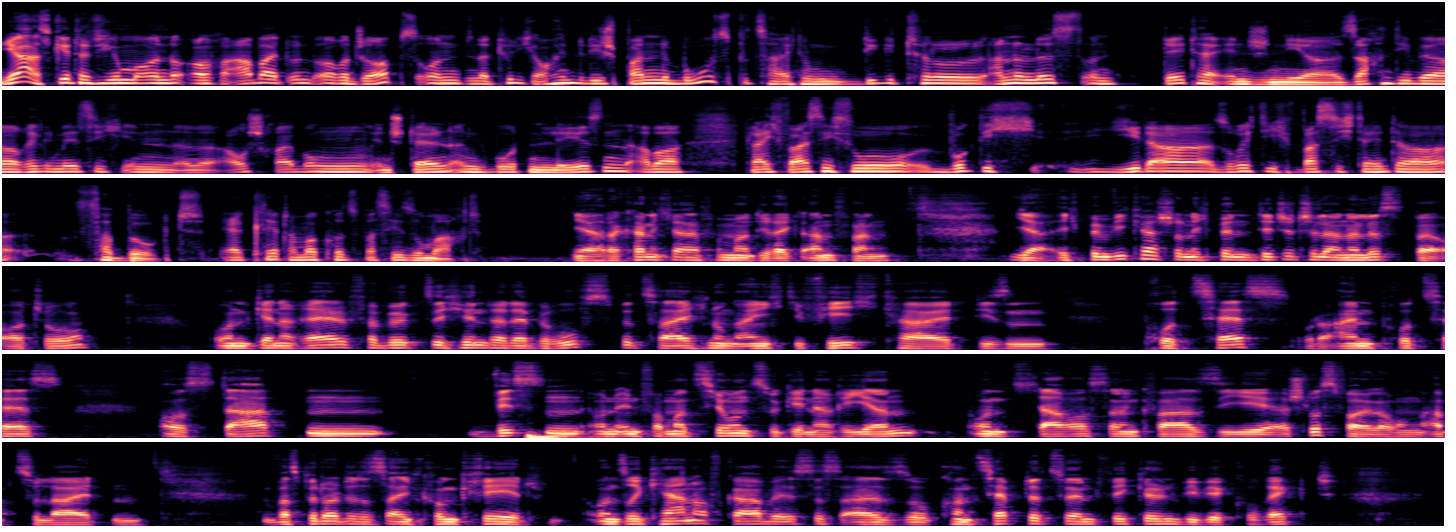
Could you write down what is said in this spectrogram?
Ja, es geht natürlich um eure Arbeit und eure Jobs und natürlich auch hinter die spannende Berufsbezeichnung Digital Analyst und Data Engineer. Sachen, die wir regelmäßig in äh, Ausschreibungen, in Stellenangeboten lesen, aber vielleicht weiß nicht so wirklich jeder so richtig, was sich dahinter verbirgt. Erklärt doch mal kurz, was ihr so macht. Ja, da kann ich ja einfach mal direkt anfangen. Ja, ich bin Vikash und ich bin Digital Analyst bei Otto. Und generell verbirgt sich hinter der Berufsbezeichnung eigentlich die Fähigkeit, diesen Prozess oder einen Prozess aus Daten Wissen und Informationen zu generieren und daraus dann quasi Schlussfolgerungen abzuleiten. Was bedeutet das eigentlich konkret? Unsere Kernaufgabe ist es also, Konzepte zu entwickeln, wie wir korrekt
